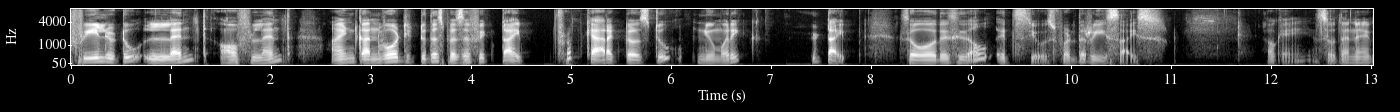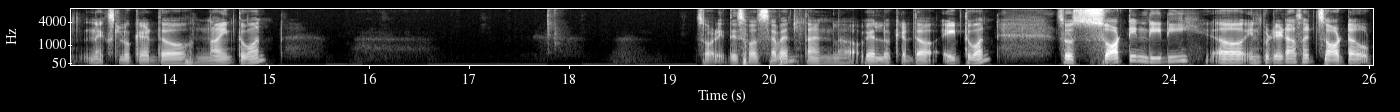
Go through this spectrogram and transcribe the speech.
field to length of length and convert it to the specific type from characters to numeric type. So this is how it's used for the resize. Okay, so then I next look at the ninth one. Sorry, this was seventh, and uh, we'll look at the eighth one. So sort in DD uh, input data set, sort out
